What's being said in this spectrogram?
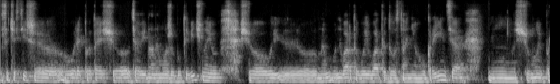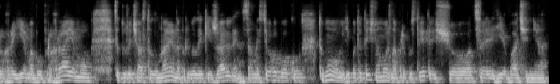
все частіше говорять про те, що ця війна не може бути вічною, що е, не варто воювати до останнього українця, що ми програємо або програємо. Це дуже часто лунає на превеликий жаль саме з цього боку. Тому гіпотетично можна припустити, що це є бачення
